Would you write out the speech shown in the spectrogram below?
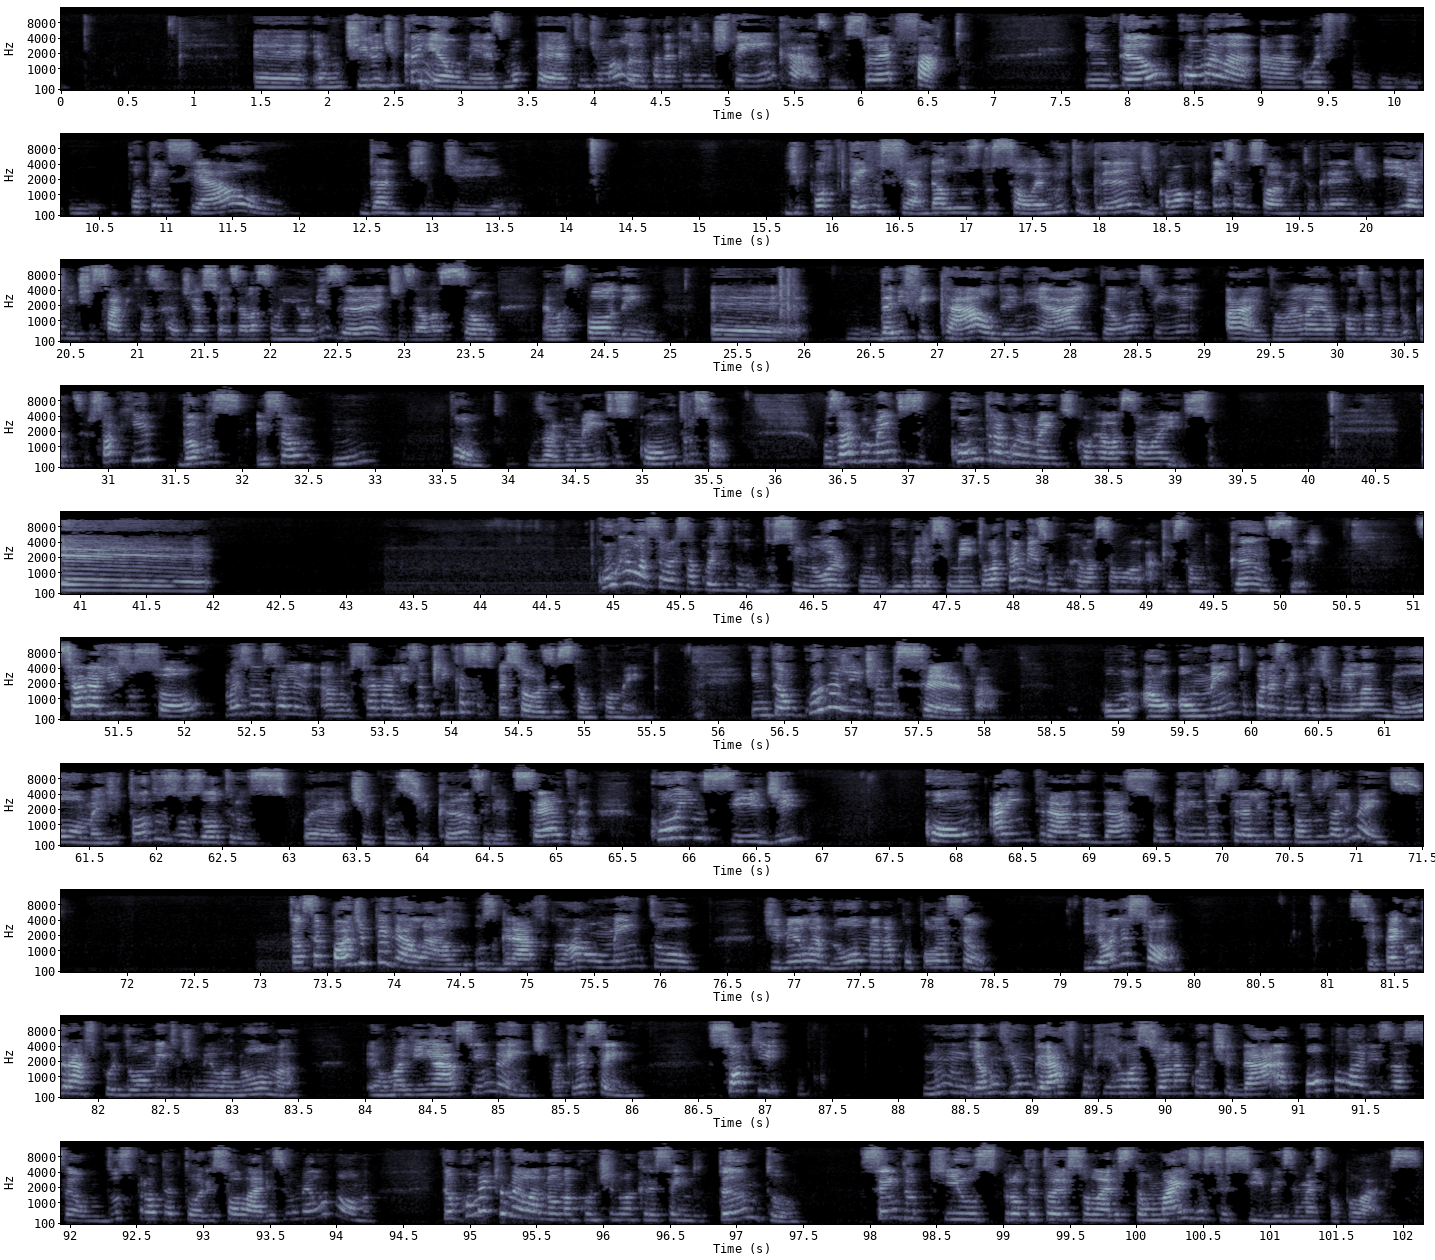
é, é um tiro de canhão mesmo, perto de uma lâmpada que a gente tem em casa. Isso é fato. Então, como ela, a, o, o, o, o, potencial da, de, de, de, potência da luz do Sol é muito grande, como a potência do Sol é muito grande e a gente sabe que as radiações elas são ionizantes, elas são, elas podem é, danificar o DNA. Então, assim, ah, então ela é o causador do câncer. Só que vamos, isso é um ponto, os argumentos contra o sol. Os argumentos contra-argumentos com relação a isso. É... Com relação a essa coisa do, do senhor, com, do envelhecimento, ou até mesmo com relação à questão do câncer, se analisa o sol, mas não se, se analisa o que, que essas pessoas estão comendo. Então, quando a gente observa o aumento, por exemplo, de melanoma e de todos os outros é, tipos de câncer, etc., coincide com a entrada da superindustrialização dos alimentos. Então, você pode pegar lá os gráficos, ah, aumento de melanoma na população. E olha só, você pega o gráfico do aumento de melanoma, é uma linha ascendente, está crescendo. Só que eu não vi um gráfico que relaciona a quantidade, a popularização dos protetores solares e o melanoma. Então, como é que o melanoma continua crescendo tanto, sendo que os protetores solares estão mais acessíveis e mais populares?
